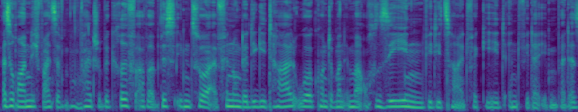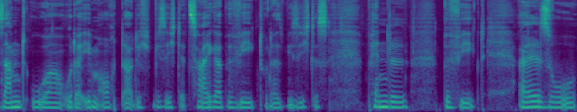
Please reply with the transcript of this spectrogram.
Also räumlich war es ein falscher Begriff, aber bis eben zur Erfindung der Digitaluhr konnte man immer auch sehen, wie die Zeit vergeht. Entweder eben bei der Sanduhr oder eben auch dadurch, wie sich der Zeiger bewegt oder wie sich das Pendel bewegt. Also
